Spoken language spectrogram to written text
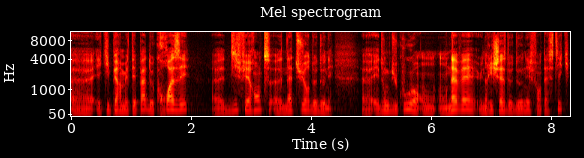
euh, et qui ne permettaient pas de croiser différentes natures de données. Euh, et donc, du coup, on, avait une richesse de données fantastique,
